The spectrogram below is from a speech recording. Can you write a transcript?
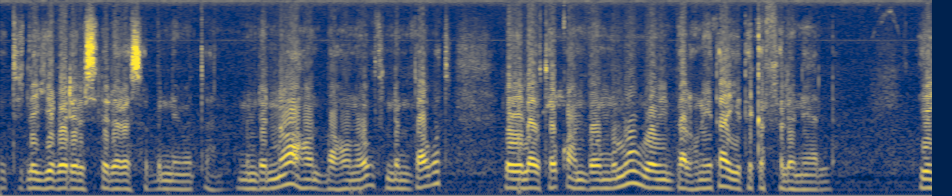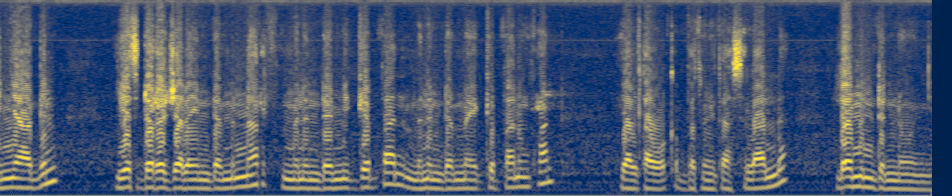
የተለየ በደል ስለደረሰብን የመጣ ነው። ምንድነው አሁን በአሁኑ ወቅት እንደምታውቁት ለሌላው ተቋም በሙሉ በሚባል ሁኔታ እየተከፈለ ነው ያለ። የእኛ ግን የት ደረጃ ላይ እንደምናርፍ ምን እንደሚገባን ምን እንደማይገባን እንኳን ያልታወቀበት ሁኔታ ስላለ ለምንድን ነው እኛ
